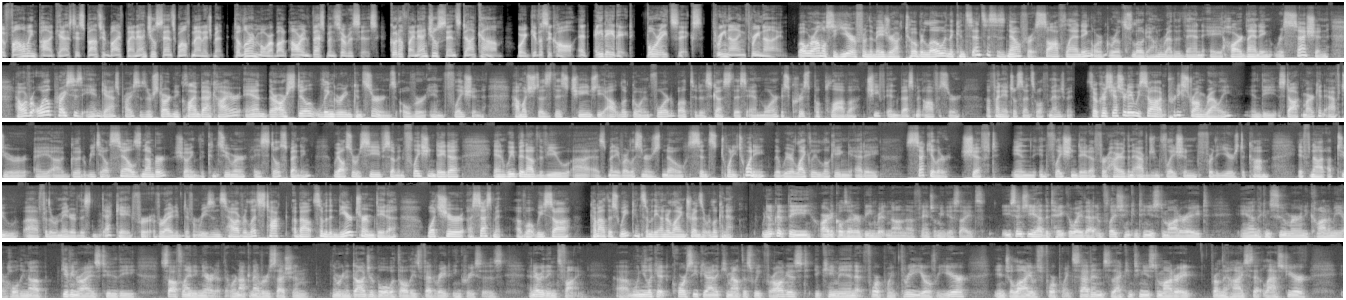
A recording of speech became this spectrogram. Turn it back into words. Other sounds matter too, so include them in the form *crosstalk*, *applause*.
The following podcast is sponsored by Financial Sense Wealth Management. To learn more about our investment services, go to financialsense.com or give us a call at 888 486 3939. Well, we're almost a year from the major October low, and the consensus is now for a soft landing or growth slowdown rather than a hard landing recession. However, oil prices and gas prices are starting to climb back higher, and there are still lingering concerns over inflation. How much does this change the outlook going forward? Well, to discuss this and more is Chris Puplava, Chief Investment Officer of Financial Sense Wealth Management. So, Chris, yesterday we saw a pretty strong rally in the stock market after a, uh, good retail sales number showing the consumer is still spending. We also received some inflation data, and we've been of the view, uh, as many of our listeners know, since 2020 that we are likely looking at a secular shift in inflation data for higher than average inflation for the years to come, if not up to uh, for the remainder of this decade for a variety of different reasons. However, let's talk about some of the near term data. What's your assessment of what we saw come out this week and some of the underlying trends that we're looking at? When you look at the articles that are being written on the financial media sites, essentially you had the takeaway that inflation continues to moderate and the consumer and economy are holding up, giving rise to the soft landing narrative that we're not going to have a recession, then we're going to dodge a bullet with all these Fed rate increases, and everything's fine. Um, when you look at core CPI that came out this week for August, it came in at 4.3 year over year. In July, it was 4.7, so that continues to moderate from the high set last year.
